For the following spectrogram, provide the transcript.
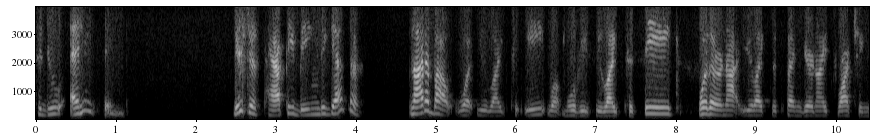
to do anything. You're just happy being together. It's not about what you like to eat, what movies you like to see, whether or not you like to spend your nights watching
